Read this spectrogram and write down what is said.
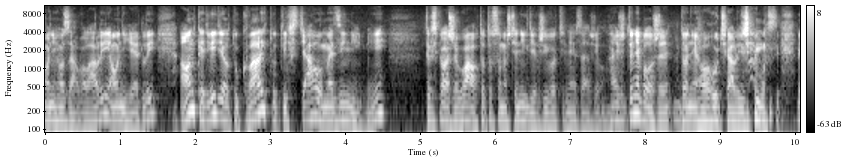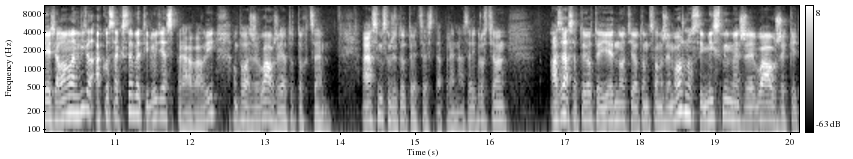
oni ho zavolali a oni jedli. A on keď videl tú kvalitu tých vzťahov medzi nimi, tak si povedal, že wow, toto som ešte nikde v živote nezažil. Hej, že to nebolo, že do neho hučali, že musí, vieš, ale on len videl, ako sa k sebe tí ľudia správali. On povedal, že wow, že ja toto chcem. A ja si myslím, že toto je cesta pre nás. Hej, proste len a zase to je o tej jednote, o tom celom, že možno si myslíme, že wow, že keď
